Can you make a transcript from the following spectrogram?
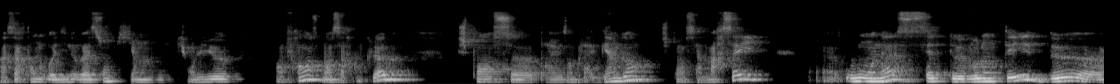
un certain nombre d'innovations qui ont, qui ont lieu en France, dans certains clubs. Je pense euh, par exemple à Guingamp, je pense à Marseille, euh, où on a cette volonté de,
